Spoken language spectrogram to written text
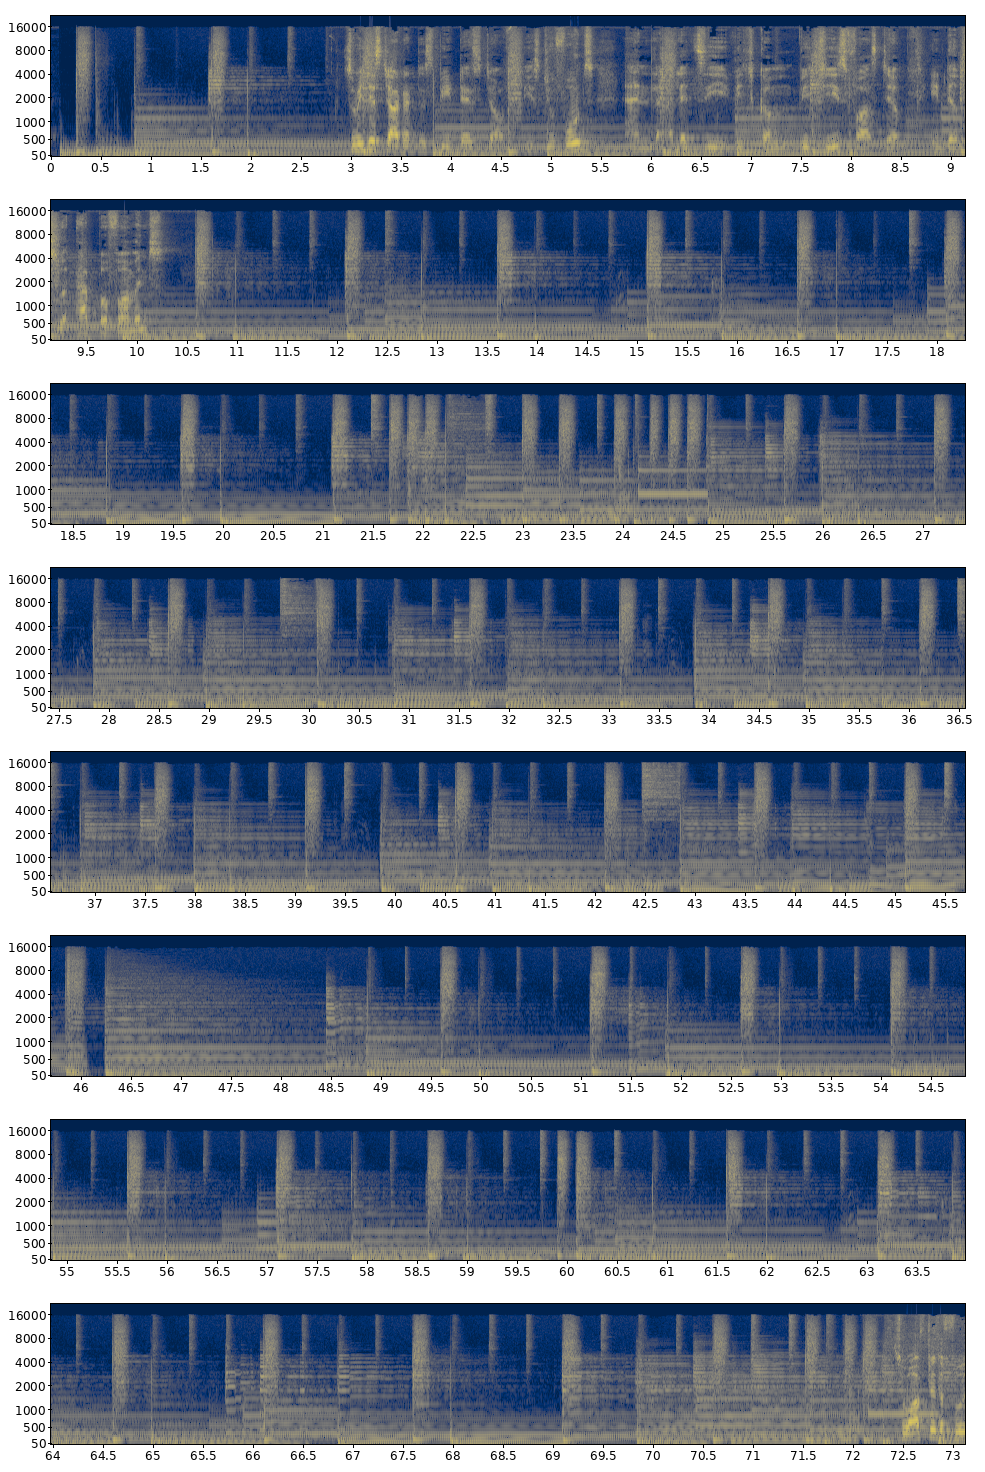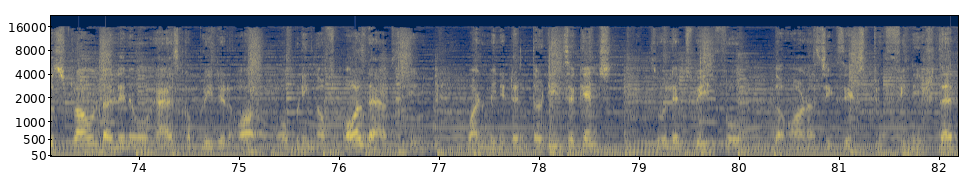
So we just started the speed test of these two phones and uh, let's see which come which is faster in terms of app performance. So after the first round, Lenovo has completed all, opening of all the apps in 1 minute and 13 seconds. So let's wait for the Honor 6X to finish that.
